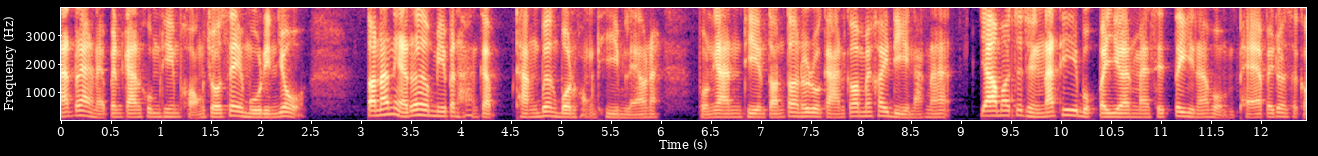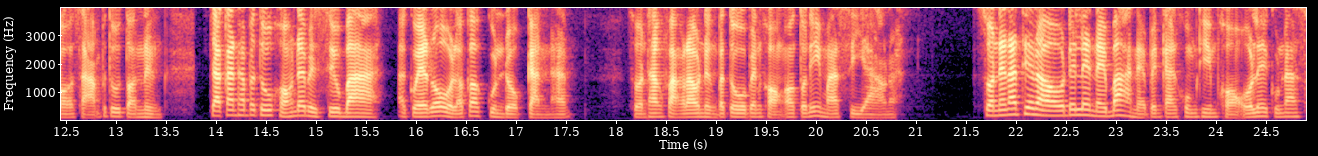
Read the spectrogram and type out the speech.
นัดแรกเนี่ยเป็นการคุมทีมของโจเซ่ มูรินโญ่ ตอนนั้นเนี่ยเริ่มมีปัญหากับทางเบื้องบนของทีมแล้วนะ ผลงานทีมตอนต้นฤดูกาลก็ไม่ค่อยดีนักนะยาวมาจนถึงนัดที่บุกไปเยือนแมนซิตี้นะผมแพ้ไปด้วยสกอร์ 3 ประตูต่อหนึ่งจากการทำประตูของเดวิดซิลบาอาเกโรแล้วก็กุนโดกันนะครับ ส่วนทางฝั่งเรา 1 ประตูเป็นของอัลโตนีมาซิยาวนะ ส่วนในนัดที่เราได้เล่นในบ้านเนี่ยเป็นการคุมทีมของโอเลกุน่าโซ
